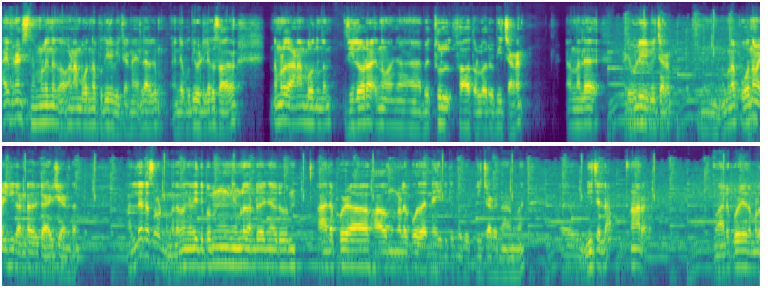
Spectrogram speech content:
ഹായ് ഫ്രണ്ട്സ് നമ്മളിന്ന് കാണാൻ പോകുന്ന പുതിയൊരു ബീച്ചാണ് എല്ലാവർക്കും എന്റെ പുതിയ വീട്ടിലേക്ക് സ്വാഗതം. നമ്മൾ കാണാൻ പോകുന്നത് ജിലോറ എന്ന് പറഞ്ഞ ബെത്തുൽ ഭാഗത്തുള്ള ഒരു ബീച്ചാണ് നല്ല അടിപൊളി ഒരു ബീച്ചാണ് നമ്മൾ പോകുന്ന വഴിക്ക് കണ്ട ഒരു കാഴ്ചയാണിത്. നല്ല രസമുണ്ട്. അങ്ങനെ ഇതിപ്പം നമ്മൾ കണ്ടു കഴിഞ്ഞാൽ ഒരു ആലപ്പുഴ ഭാഗങ്ങളെ പോലെ തന്നെ ഇരിക്കുന്ന ഒരു ബീച്ചാണ് കാണുന്നത്. ബീച്ചല്ല ആറ്. ആലപ്പുഴയിൽ നമ്മൾ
